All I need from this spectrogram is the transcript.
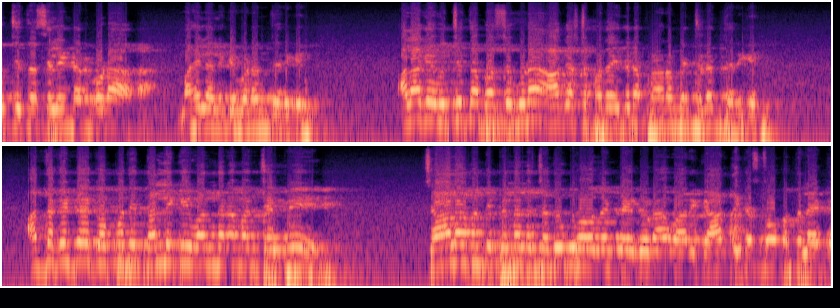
ఉచిత సిలిండర్ కూడా మహిళలకు ఇవ్వడం జరిగింది. అలాగే ఉచిత బస్సు కూడా ఆగస్టు పదహైదున ప్రారంభించడం జరిగింది. అంతకంటే గొప్పది తల్లికి వందనం అని చెప్పి చాలా మంది పిల్లలు చదువుకోవాలంటే కూడా వారికి ఆర్థిక స్తోమత లేక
